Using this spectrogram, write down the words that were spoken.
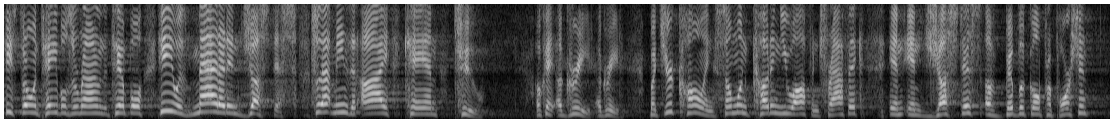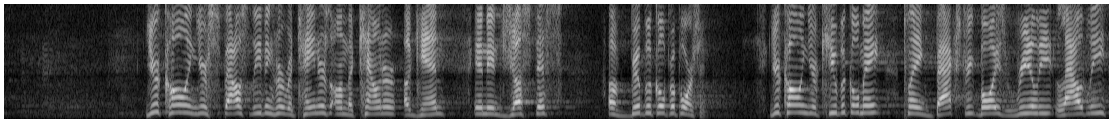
He's throwing tables around in the temple. He was mad at injustice. So that means that I can too. Okay, agreed, agreed. But you're calling someone cutting you off in traffic in injustice of biblical proportion? You're calling your spouse leaving her retainers on the counter again an injustice of biblical proportion. You're calling your cubicle mate playing Backstreet Boys really loudly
